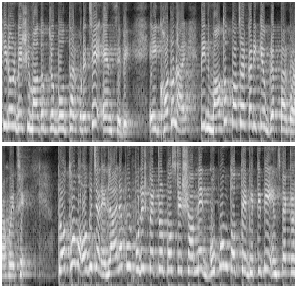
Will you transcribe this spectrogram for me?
কিলোর বেশি মাদকদ্রব্য উদ্ধার করেছে এনসিবি। এই ঘটনায় তিন মাদক পাচারকারীকেও গ্রেপ্তার করা হয়েছে। প্রথম অভিযানে লায়লাপুর পুলিশ পেট্রোল পোস্টের সামনে গোপন তথ্যের ভিত্তিতে ইন্সপেক্টর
